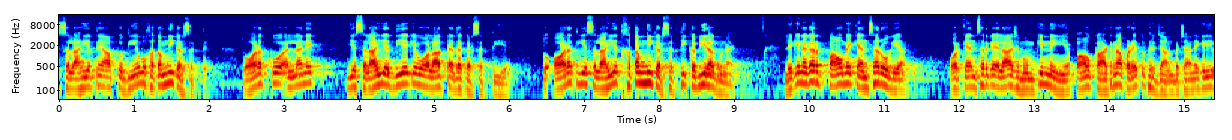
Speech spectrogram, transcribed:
صلاحیتیں آپ کو دی ہیں وہ ختم نہیں کر سکتے تو عورت کو اللہ نے یہ صلاحیت دی ہے کہ وہ اولاد پیدا کر سکتی ہے تو عورت یہ صلاحیت ختم نہیں کر سکتی کبیرہ گناہ لیکن اگر پاؤں میں کینسر ہو گیا اور کینسر کا علاج ممکن نہیں ہے پاؤں کاٹنا پڑے تو پھر جان بچانے کے لیے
